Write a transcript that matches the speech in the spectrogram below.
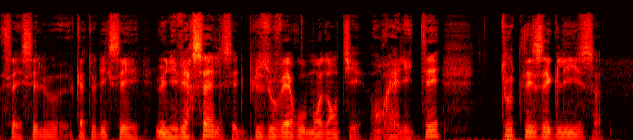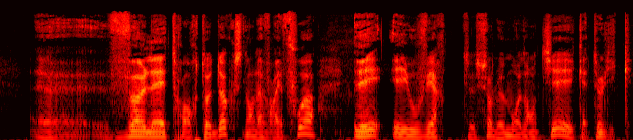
c'est le catholique, c'est universel, c'est le plus ouvert au monde entier. En réalité, toutes les églises euh, veulent être orthodoxes dans la vraie foi et, et ouvertes sur le monde entier et catholiques.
